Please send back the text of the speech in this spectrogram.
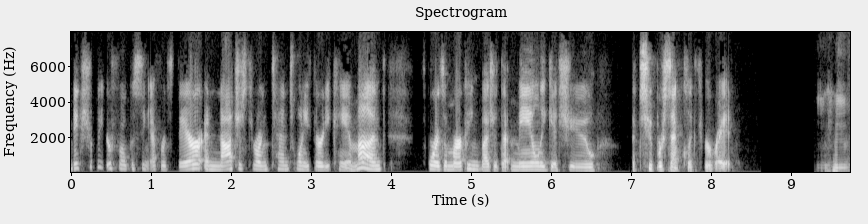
make sure that you're focusing efforts there and not just throwing 10, 20, 30K a month towards a marketing budget that may only get you a 2% click through rate. Mm-hmm.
